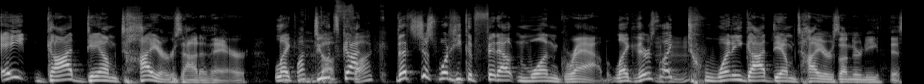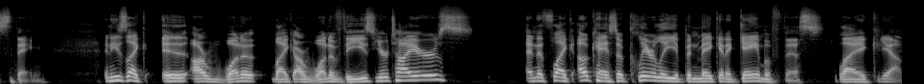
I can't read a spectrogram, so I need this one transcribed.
eight goddamn tires out of there. Like What dude's got fuck? that's just what he could fit out in one grab. Like there's like 20 goddamn tires underneath this thing. And he's like, "Uh, "Are one of like are one of these your tires?" And it's like, "Okay, so clearly you've been making a game of this." Like Yeah.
